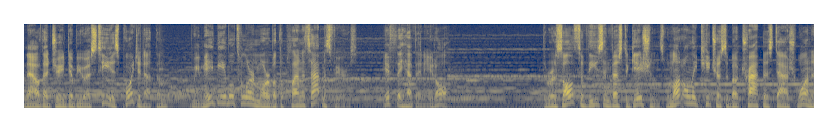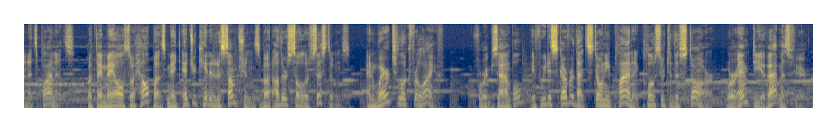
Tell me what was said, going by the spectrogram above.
Now that JWST is pointed at them, we may be able to learn more about the planet's atmospheres, if they have any at all. The results of these investigations will not only teach us about TRAPPIST-1 and its planets, but they may also help us make educated assumptions about other solar systems and where to look for life. For example, if we discover that stony planet closer to the star were empty of atmosphere,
